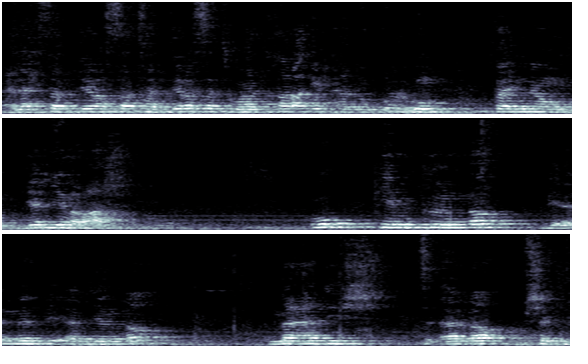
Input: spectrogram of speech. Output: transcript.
على حسب الدراسات هاد الدراسات وهاد الخرائط هادو كلهم فإنهم ديال لينراش وكيمثل لنا بأن البيئة ديالنا ما عادش تاذى بشكل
